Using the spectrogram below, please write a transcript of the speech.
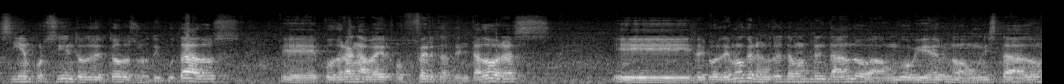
100% de todos los diputados. Eh, podrán haber ofertas tentadoras. Y recordemos que nosotros estamos enfrentando a un gobierno, a un Estado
